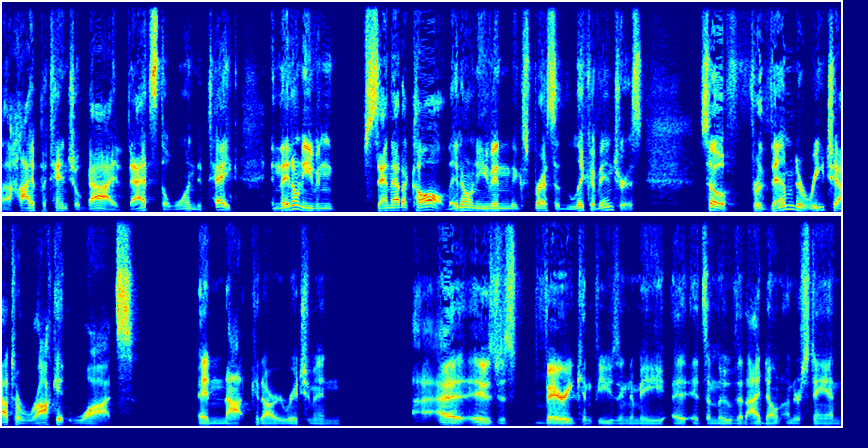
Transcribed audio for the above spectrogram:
a high potential guy, that's the one to take. And they don't even send out a call. They don't even express a lick of interest. So for them to reach out to Rocket Watts and not Kadary Richmond, I, it was just very confusing to me. It's a move that I don't understand.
